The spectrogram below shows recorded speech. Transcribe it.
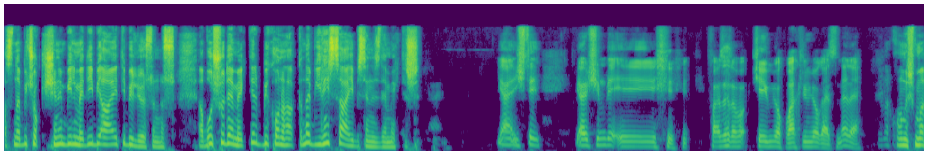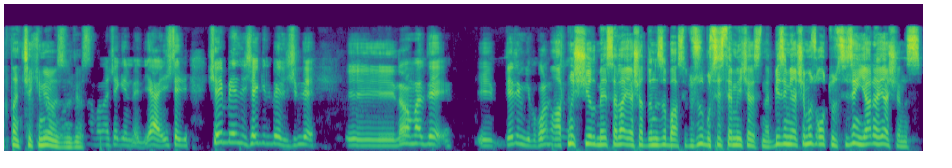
Aslında birçok kişinin bilmediği bir ayeti biliyorsunuz. Ya bu şu demektir, bir konu hakkında bilinç sahibisiniz demektir. Yani işte ya şimdi e, fazla da şeyim yok, vaktim yok aslında da. Konuşmaktan çekiniyorsunuz diyorsun. Bana çekilmedi. Ya işte şey belli, şekil belli. Şimdi e, normalde e, dediğim gibi konu 60 yıl mesela yaşadığınızı bahsediyorsunuz bu sistemin içerisinde. Bizim yaşımız 30, sizin yarı yaşınız.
